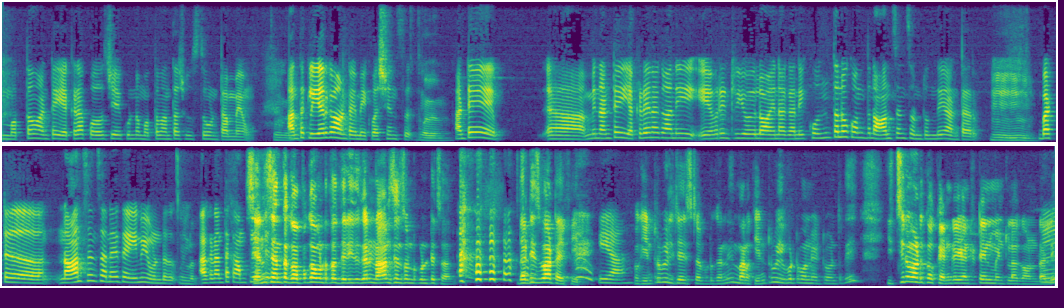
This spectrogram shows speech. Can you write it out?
మొత్తం అంటే ఎక్కడా పర్స్ చేయకుండా మొత్తం అంతా చూస్తూ ఉంటాం మేము. అంత క్లియర్గా ఉంటాయి మీ క్వశ్చన్స్. అంటే మీన్ అంటే ఎక్కడైనా కానీ ఎవరి ఇంటర్వ్యూలో అయినా కానీ కొంతలో కొంత నాన్ సెన్స్ ఉంటుంది అంటారు. బట్ నాన్ సెన్స్ అనేది ఏమీ ఉండదు. అక్కడంతా కంప్లీట్ సెన్స్ ఎంత గొప్పగా ఉంటుందో తెలియదు కానీ నాన్ సెన్స్ అనుకుంటే చాలు that is what I feel ఒక ఇంటర్వ్యూలు చేసేటప్పుడు కానీ మనకి ఇంటర్వ్యూ ఇవ్వటం అనేటువంటిది ఇచ్చిన వాడికి ఒక ఎంటర్టైన్మెంట్ లాగా ఉండాలి.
